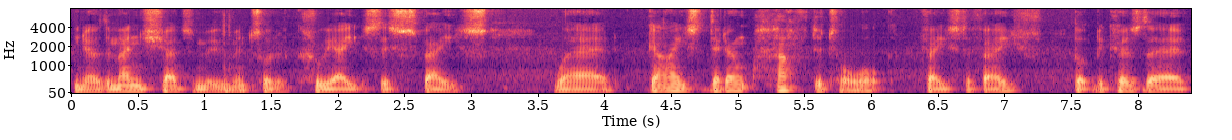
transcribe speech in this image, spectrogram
You know, the men's sheds movement sort of creates this space where guys, they don't have to talk face to face, but because they're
